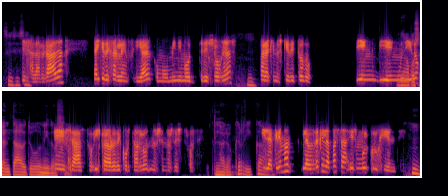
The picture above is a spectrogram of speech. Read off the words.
sí, sí, sí. Es alargada, hay que dejarla enfriar como mínimo tres horas Mm. para que nos quede todo bien, bien Bien unido. aposentado y todo unido. Exacto, y que a la hora de cortarlo no se nos destroce. Claro, qué rica. Y la crema, la verdad que la pasta es muy crujiente. Mm,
